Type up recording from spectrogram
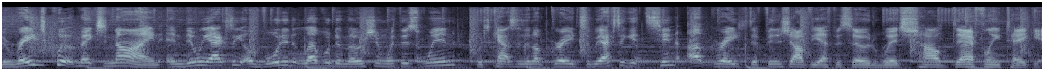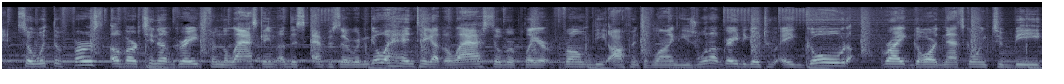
The Rage Quit makes 9, and then we actually avoided level demotion with this win, which counts as an upgrade, so we actually get 10 upgrades to finish off the episode, which I'll definitely take it. So with the first of our 10 upgrades from the last game of this episode, we're going to go ahead and take out the last silver player from the offensive line. Use one upgrade to go to a gold right guard, and that's going to be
